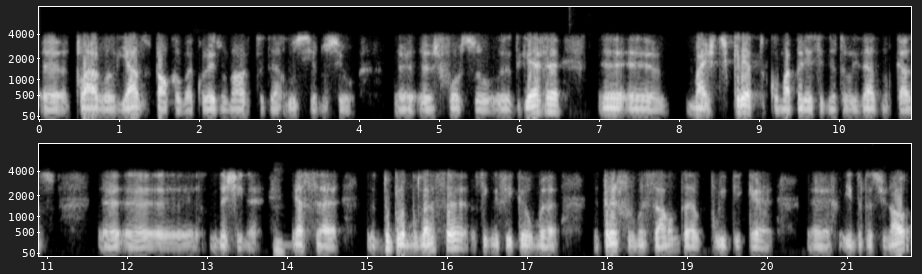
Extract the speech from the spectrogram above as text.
uh, claro aliado, tal como a Coreia do Norte da Rússia no seu uh, esforço de guerra, uh, mais discreto, com uma aparência de neutralidade no caso da China. Hum. Essa dupla mudança significa uma transformação da política internacional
